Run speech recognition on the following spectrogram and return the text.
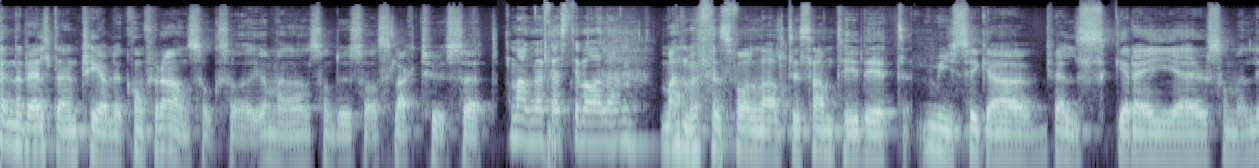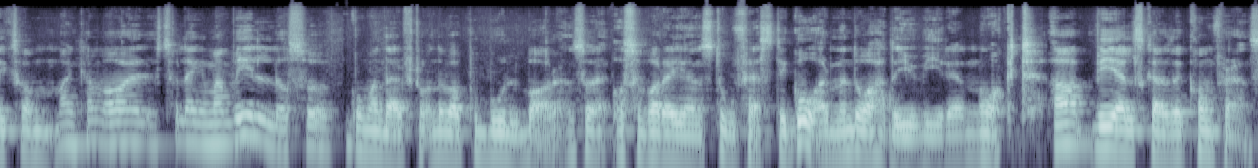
Generellt är det en trevlig konferens också. Jag menar som du sa, Slakthuset. Malmöfestivalen. Malmöfestivalen alltid samtidigt mysiga kvällsgrejer som man liksom, man kan vara så länge man vill och så går man därifrån. Det var på Bullbaren så, och så var det ju en stor fest igår men då hade ju vi redan åkt. Ja, vi älskade Conference.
